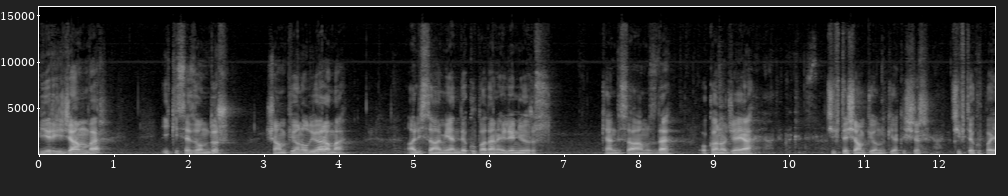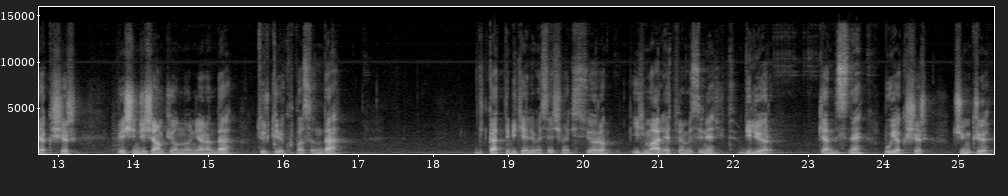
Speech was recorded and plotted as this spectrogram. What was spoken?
bir ricam var. İki sezondur şampiyon oluyor ama Ali Samiyen'de kupadan eleniyoruz. Kendi sahamızda Okan Hoca'ya çifte şampiyonluk yakışır, çifte kupa yakışır. Beşinci şampiyonluğun yanında Türkiye Kupası'nda dikkatli bir kelime seçmek istiyorum. İhmal etmemesini diliyorum. Kendisine bu yakışır. Çünkü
